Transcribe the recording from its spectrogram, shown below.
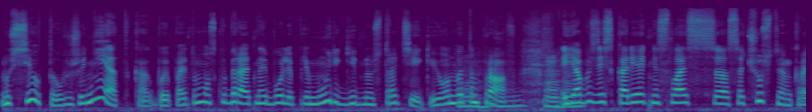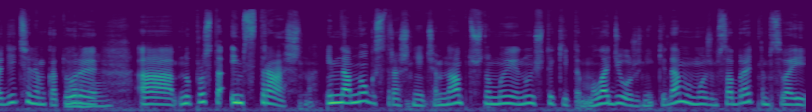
Ну, сил-то уже нет, как бы, поэтому мозг выбирает наиболее прямую, ригидную стратегию, и он в этом uh-huh, прав. Uh-huh. И я бы здесь скорее отнеслась с сочувствием к родителям, которые, uh-huh. а, ну, просто им страшно. Им намного страшнее, чем нам, потому что мы, ну, еще такие там молодежники, да, мы можем собрать там свои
